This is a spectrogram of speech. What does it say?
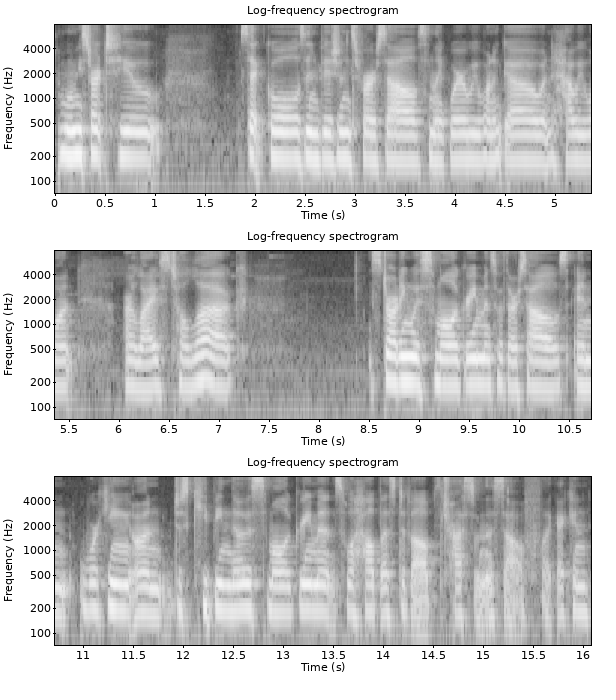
When we start to set goals and visions for ourselves and like where we want to go and how we want our lives to look, starting with small agreements with ourselves and working on just keeping those small agreements will help us develop trust in the self. Like I can,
